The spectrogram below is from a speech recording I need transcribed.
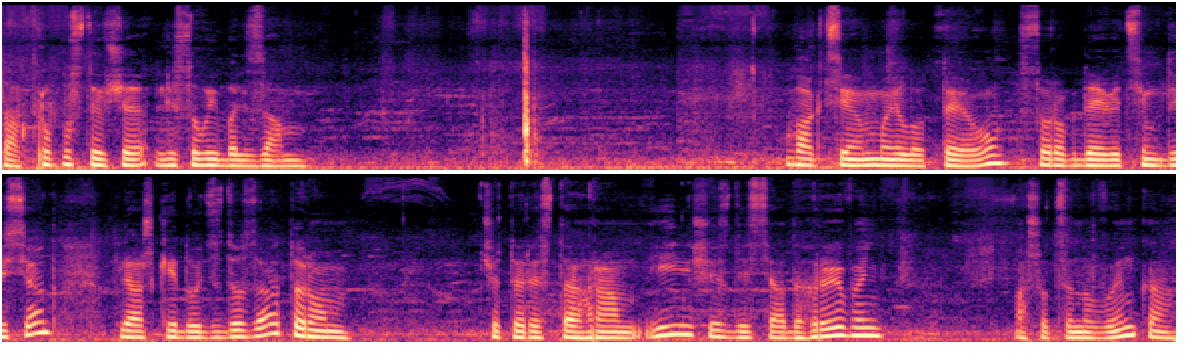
Так, пропустив ще лісовий бальзам. В акції мило Тео 49,70. Пляшки йдуть з дозатором 400 грам і 60 гривень. А що це новинка?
